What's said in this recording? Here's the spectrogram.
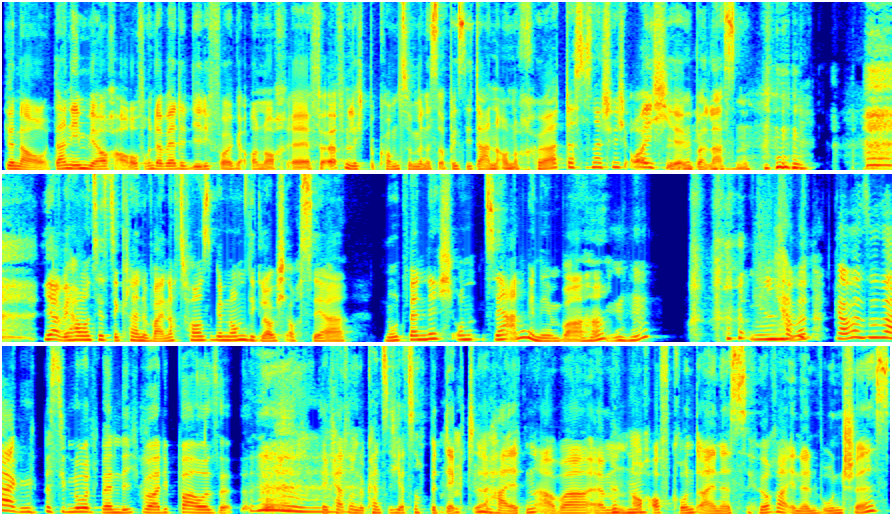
Genau, da nehmen wir auch auf und da werdet ihr die Folge auch noch äh, veröffentlicht bekommen, zumindest ob ihr sie dann auch noch hört. Das ist natürlich euch äh, überlassen. ja, wir haben uns jetzt eine kleine Weihnachtspause genommen, die, glaube ich, auch sehr notwendig und sehr angenehm war. Huh? Mhm. Kann, man, kann man so sagen, dass sie notwendig war, die Pause. Ja, Katrin, du kannst dich jetzt noch bedeckt äh, halten, aber ähm, mhm. auch aufgrund eines HörerInnenwunsches,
